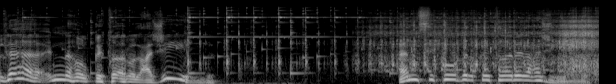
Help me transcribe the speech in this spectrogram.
لا إنه القطار العجيب. أمسكوا بالقطار العجيب.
